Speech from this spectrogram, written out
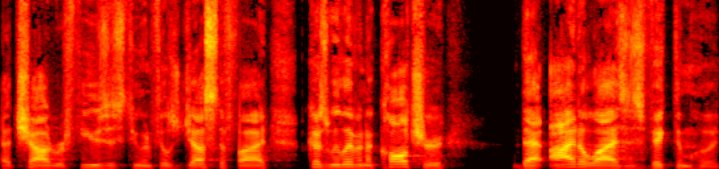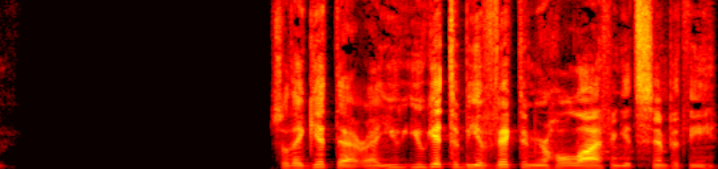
that child refuses to and feels justified because we live in a culture that idolizes victimhood. So they get that, right? You, you get to be a victim your whole life and get sympathy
